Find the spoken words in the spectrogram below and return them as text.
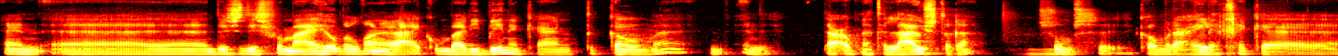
En dus het is voor mij heel belangrijk om bij die binnenkern te komen en daar ook naar te luisteren. Soms eh, komen daar hele gekke eh,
